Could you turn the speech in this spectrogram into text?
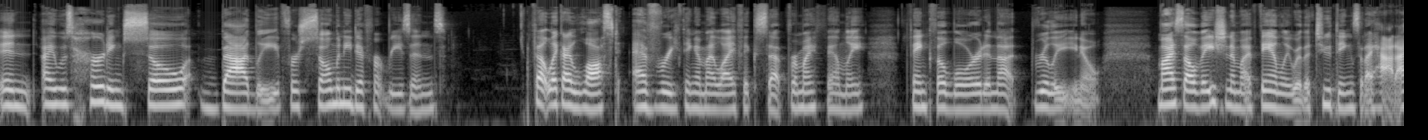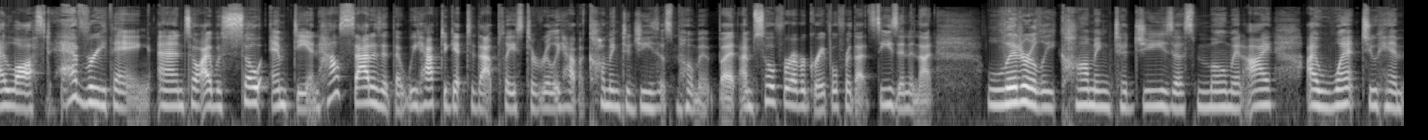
And I was hurting so badly for so many different reasons. Felt like I lost everything in my life except for my family. Thank the Lord. And that really, you know, my salvation and my family were the two things that I had. I lost everything. And so I was so empty. And how sad is it that we have to get to that place to really have a coming to Jesus moment? But I'm so forever grateful for that season and that literally coming to Jesus moment. I I went to him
